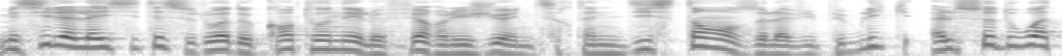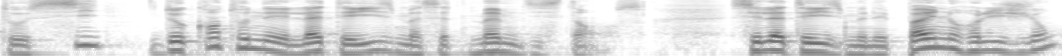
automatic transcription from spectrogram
Mais si la laïcité se doit de cantonner le fait religieux à une certaine distance de la vie publique, elle se doit aussi de cantonner l'athéisme à cette même distance. Si l'athéisme n'est pas une religion,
